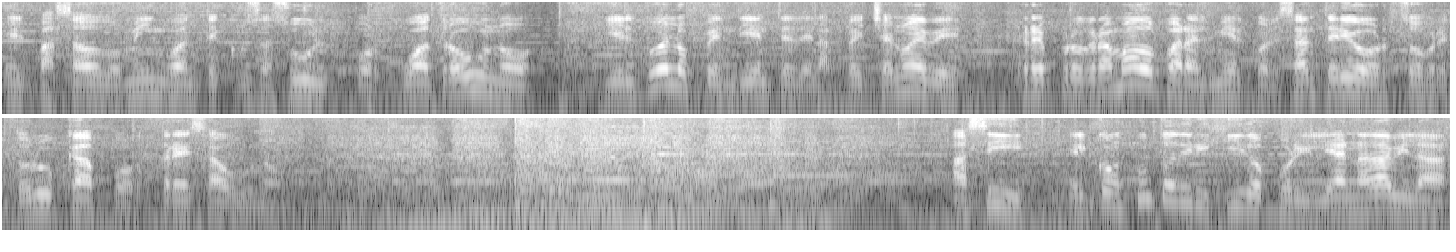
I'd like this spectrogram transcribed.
el pasado domingo ante Cruz Azul por 4 a 1 y el duelo pendiente de la fecha 9, reprogramado para el miércoles anterior sobre Toluca por 3 a 1. Así, el conjunto dirigido por Ileana Dávila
